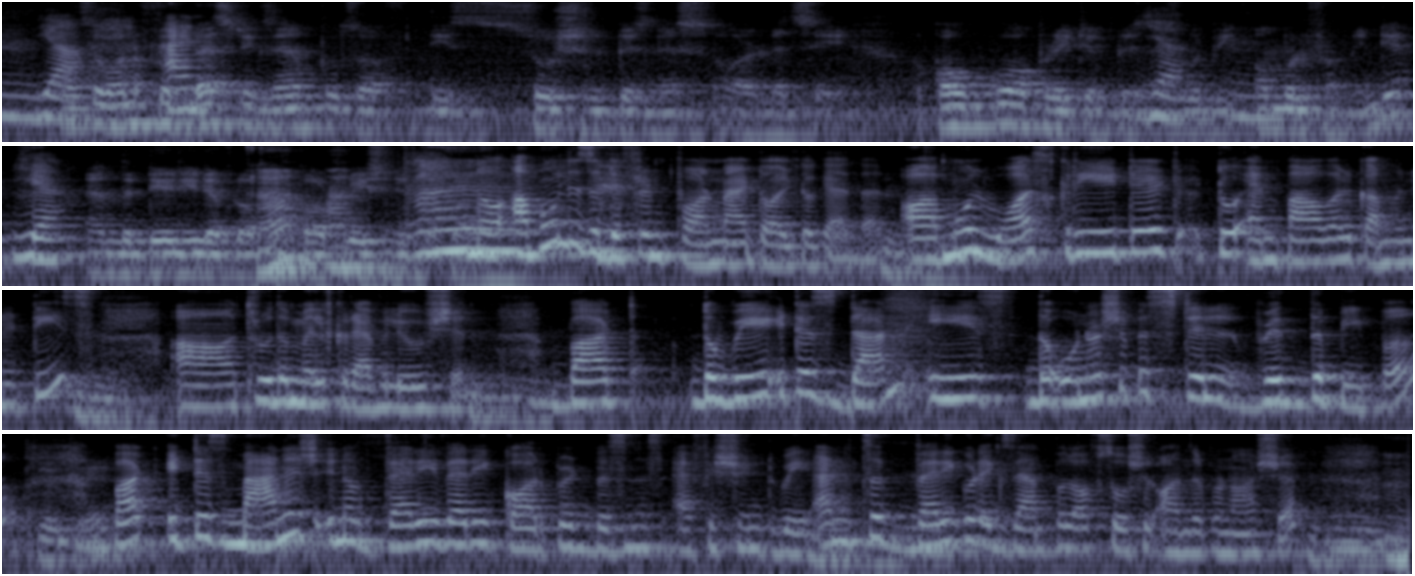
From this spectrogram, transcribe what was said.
Mm. Yeah, Also, one of the and- best examples of this social business, or let's say a co- cooperative business, Yeah. would be Amul from India yeah. and the Dairy Development Huh? Corporation. in Uh, No, Amul is a different format altogether. Mhm. Amul was created to empower communities Mhm. uh, through the milk revolution. Mhm. But the way it is done is the ownership is still with the people, Okay. but it is managed in a very, very corporate business efficient way. And it's a very good example of social entrepreneurship,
